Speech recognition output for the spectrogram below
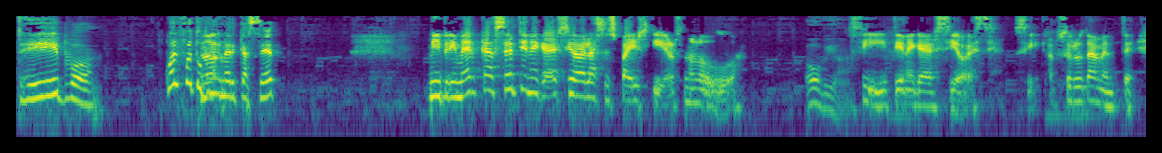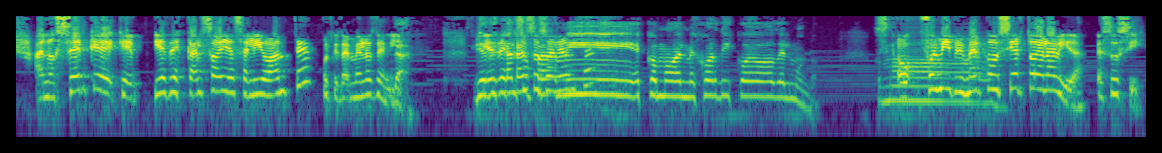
Sí, po. ¿Cuál fue tu primer cassette? Mi primer cassette tiene que haber sido de las Spice Girls, no lo dudo. Obvio. Sí, tiene que haber sido ese. Sí, absolutamente. A no ser que, que Pies Descalzos haya salido antes, porque también lo tenía. Pies, Descalzos para mí es como el mejor disco del mundo. Oh, fue mi primer concierto de la vida, eso sí.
